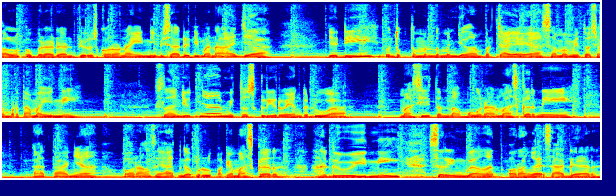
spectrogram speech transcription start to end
kalau keberadaan virus corona ini bisa ada di mana aja. Jadi, untuk teman-teman jangan percaya ya sama mitos yang pertama ini. Selanjutnya, mitos keliru yang kedua, masih tentang penggunaan masker nih. Katanya orang sehat nggak perlu pakai masker. Aduh ini sering banget orang nggak sadar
